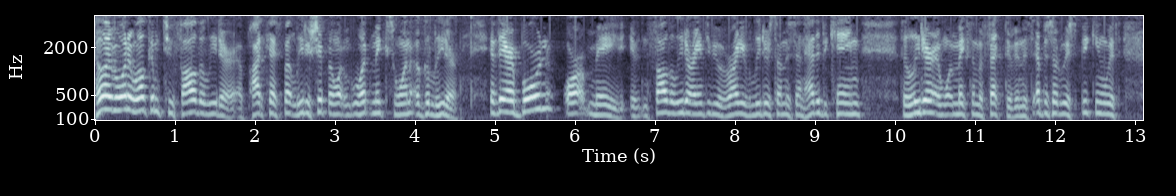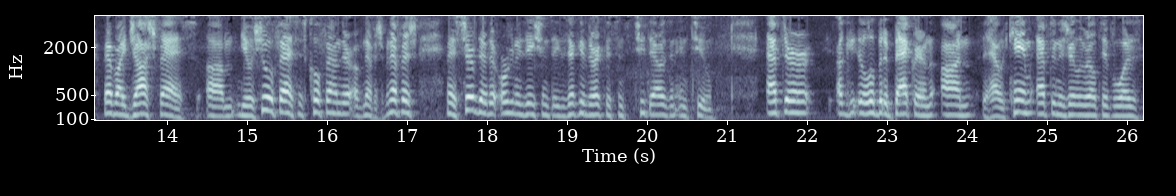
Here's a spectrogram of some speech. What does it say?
Hello, everyone, and welcome to Follow the Leader, a podcast about leadership and what, what makes one a good leader. If they are born or made, in Follow the Leader, I interview a variety of leaders to understand how they became the leader and what makes them effective. In this episode, we're speaking with Rabbi Josh Fass. Um, Yehoshua Fass is co founder of Nefesh B'Nefesh and has served as their organization's executive director since 2002. After a, little bit of background on how it came. After an Israeli relative was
